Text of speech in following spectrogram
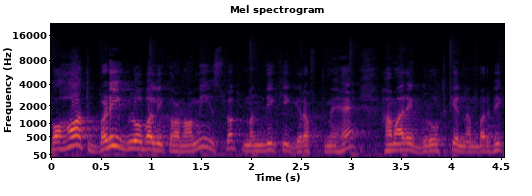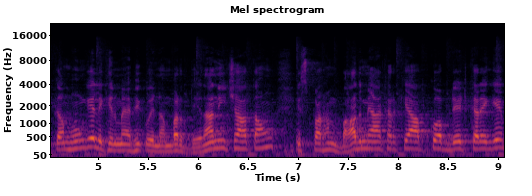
बहुत बड़ी ग्लोबल इकोनॉमी इस वक्त मंदी की गिरफ्त में है। हमारे ग्रोथ के नंबर भी कम होंगे, लेकिन मैं अभी कोई नंबर देना नहीं चाहता हूँ। इस पर हम बाद में आकर के आपको अपडेट करेंगे।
